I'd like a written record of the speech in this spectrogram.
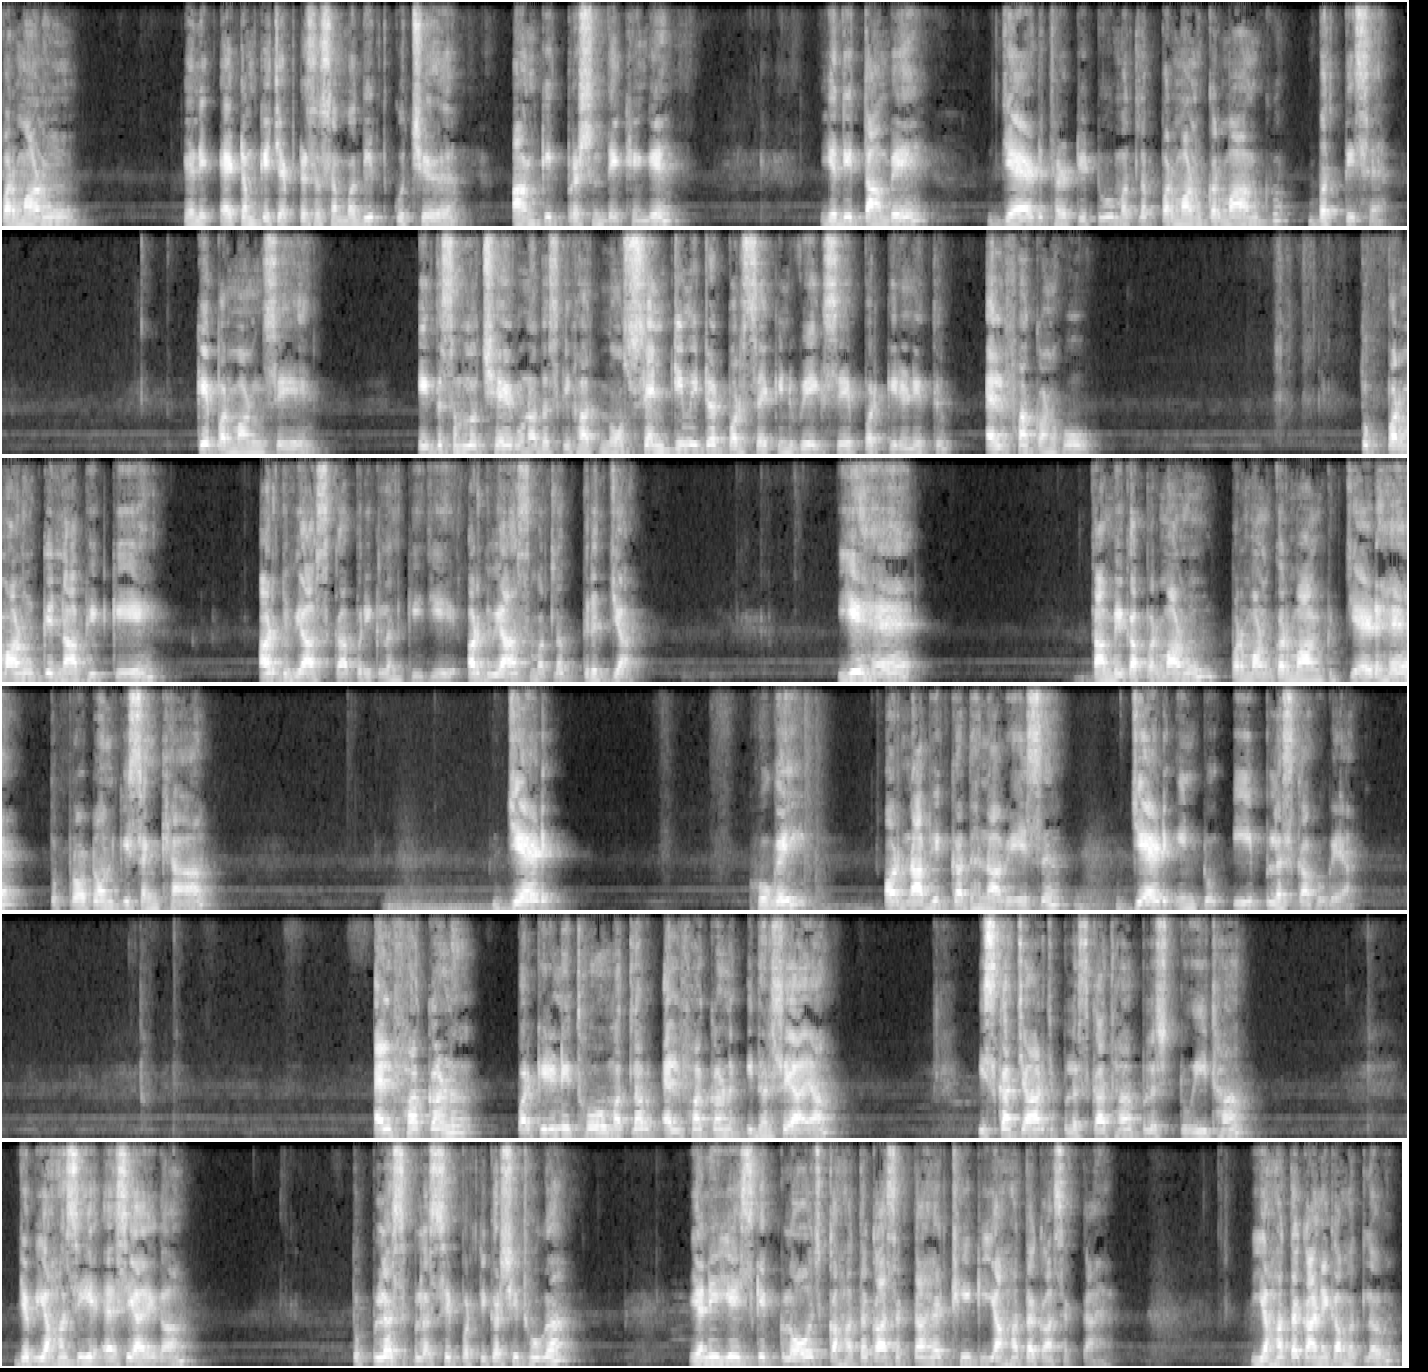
परमाणु, यानी एटम के चैप्टर से संबंधित कुछ आंकिक प्रश्न देखेंगे। यदि तांबे जेड थर्टी टू मतलब परमाणु क्रमांक बत्तीस है, के परमाणु से एक दशमलव छः गुणा दस की घात नौ सेंटीमीटर पर सेकंड वेग से प्रकिरणित एल्फा कण हो तो परमाणु के नाभिक के अर्धव्यास का परिकलन कीजिए। अर्धव्यास मतलब त्रिज्या। ये है तांबे का परमाणु। परमाणु क्रमांक जेड है तो प्रोटॉन की संख्या जेड हो गई और नाभिक का धनावेश जेड इंटू ई प्लस का हो गया। एल्फा कर्ण प्रकीर्णित हो मतलब एल्फा कर्ण इधर से आया। इसका चार्ज प्लस का था, प्लस टू ई था। जब यहाँ से ये ऐसे आएगा तो प्लस प्लस से प्रतिकर्षित होगा। यानी ये इसके क्लॉज कहाँ तक आ सकता है? ठीक यहाँ तक आ सकता है। यहाँ तक आने का मतलब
